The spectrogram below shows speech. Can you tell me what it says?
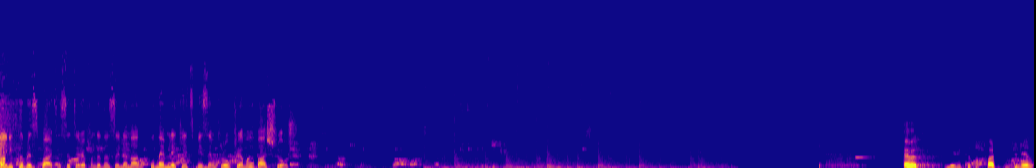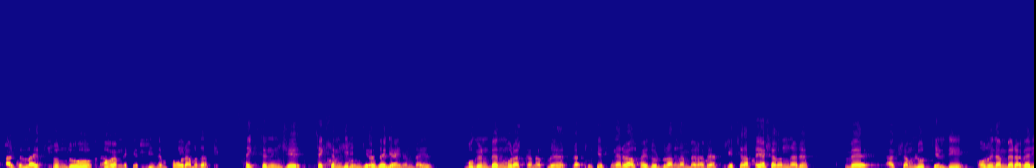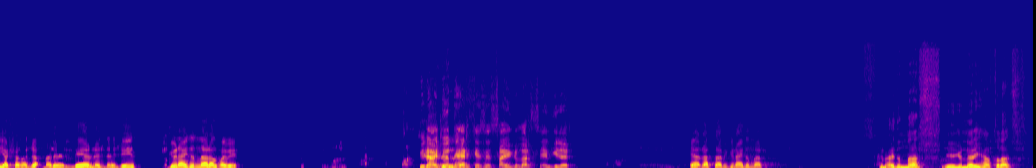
Yeni Kıbrıs Partisi tarafından hazırlanan Bu Memleket Bizim programı başlıyor. Evet, Yeni Kıbrıs Partisi'nin hazırlayıp sunduğu Bu Memleket Bizim programının 80. 81. özel yayınındayız. Bugün ben Murat Kanatlı, Ratlı Keskiner ve Alpay Durduran'la beraber geçen hafta yaşananları ve akşam Lut geldi, onunla beraber yaşanacakları değerlendireceğiz. Günaydınlar Alpay Bey. Günaydın, herkese saygılar, sevgiler. Evet Rast abi, günaydınlar. Günaydınlar, iyi günler, iyi haftalar.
